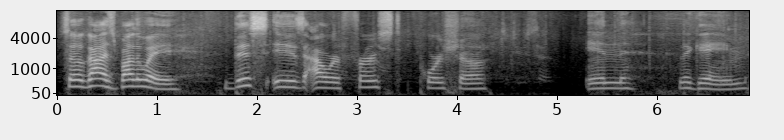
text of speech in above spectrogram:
So, guys, by the way, this is our first Porsche in the game.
